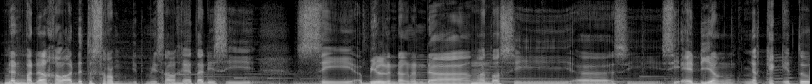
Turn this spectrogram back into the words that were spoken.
Dan padahal kalau ada tuh serem gitu. Misal kayak tadi si si Bill nendang-nendang atau si eh, si si Eddie yang nyekek itu.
